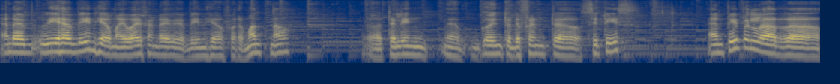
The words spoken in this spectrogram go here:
And I, we have been here, my wife and I, we have been here for a month now, telling, uh, going to different uh, cities, and people are uh,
